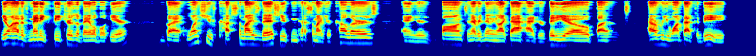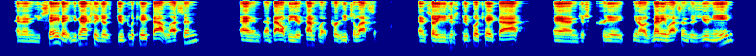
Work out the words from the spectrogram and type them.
you don't have as many features available here. But once you've customized this, you can customize your colors and your fonts and everything like that, add your video, buttons, however you want that to be. And then you save it. You can actually just duplicate that lesson and, and that'll be your template for each lesson. And so you just duplicate that and just create, you know, as many lessons as you need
